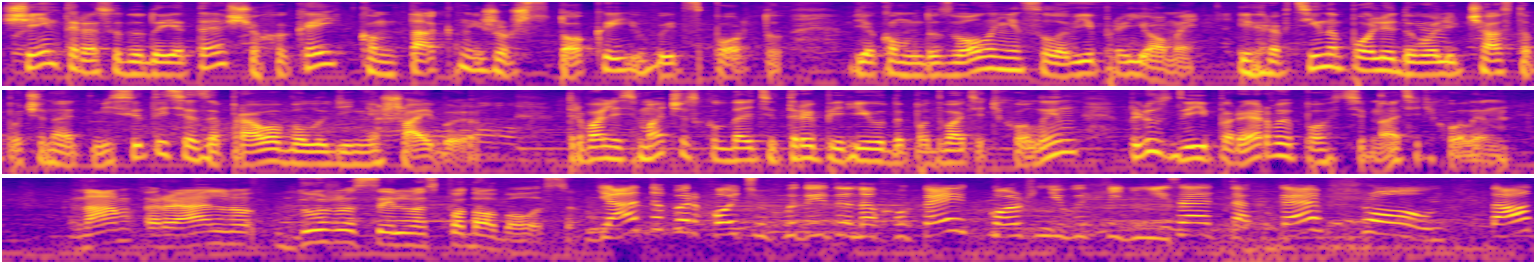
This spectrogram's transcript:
Ще інтересу додає те, що хокей контактний жорстокий вид спорту, в якому дозволені силові прийоми, і гравці на полі доволі часто починають міситися за право володіння шайбою. Тривалість матчу складається три періоди по 20 хвилин, плюс дві перерви по 17 хвилин. Нам реально дуже сильно сподобалося. Я тепер хочу ходити на хокей кожні вихідні. Це таке шоу, так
